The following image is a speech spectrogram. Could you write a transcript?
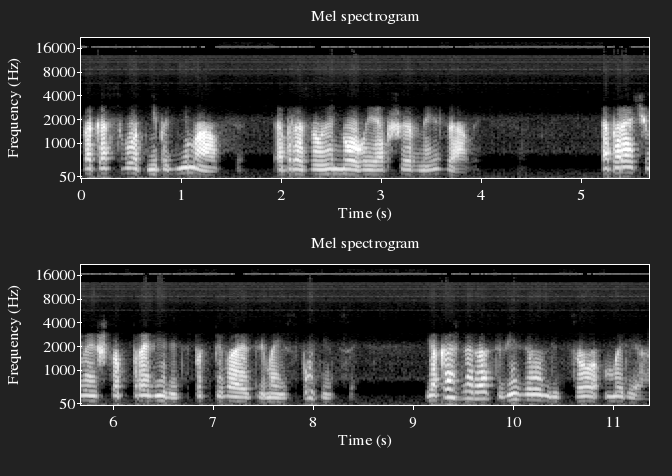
пока свод не поднимался, образуя новые обширные залы. Оборачиваясь, чтобы проверить, поспевают ли мои спутницы, я каждый раз видел лицо Марианы.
